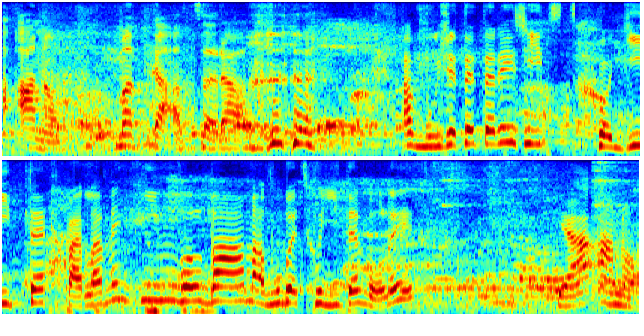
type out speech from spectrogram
A ano, matka a dcera. A můžete tedy říct, chodíte k parlamentním volbám a vůbec chodíte volit? Já ano,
